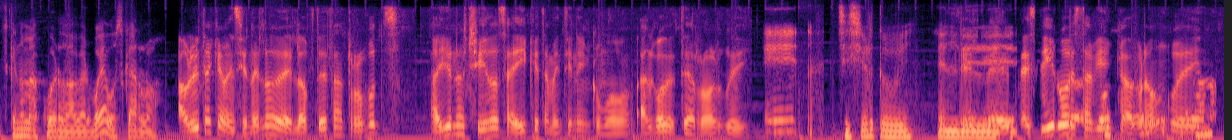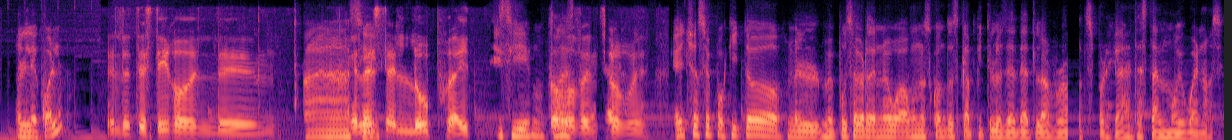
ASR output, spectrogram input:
es que no me acuerdo. A ver, voy a buscarlo. Ahorita que mencioné lo de Love, Death and Robots, hay unos chidos ahí que también tienen como algo de terror, güey. Eh, sí, cierto, güey. El El de. Testigo está bien cabrón, güey. ¿El de cuál? El de Testigo, el de... Ah, el sí. este loop ahí Sí, sí. todo entonces, denso, güey. de hecho, hace poquito me, me puse a ver de nuevo a unos cuantos capítulos de Dead Love Robots porque la neta están muy buenos.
